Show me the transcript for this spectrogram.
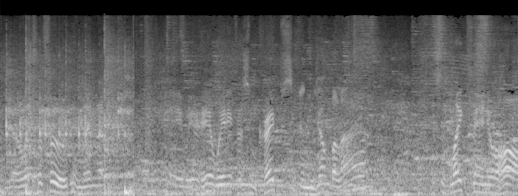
We gotta look for food, and then uh, hey, we're here waiting for some crepes and jambalaya. This is Lake Faneuil Hall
